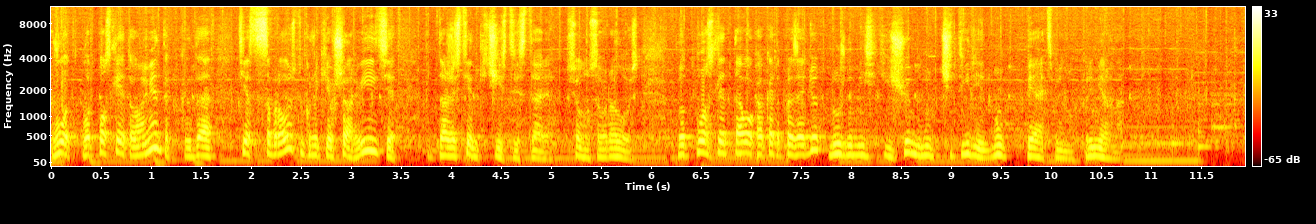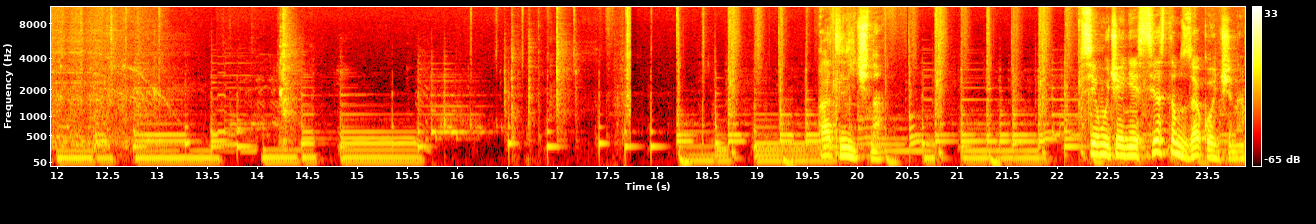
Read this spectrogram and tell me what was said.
Вот, вот после этого момента, когда тесто собралось на крюке в шар, видите, даже стенки чистые стали, все оно собралось. Вот после того, как это произойдет, нужно месить еще минут 4, ну 5 минут примерно. Отлично. Все мучения с тестом закончены.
